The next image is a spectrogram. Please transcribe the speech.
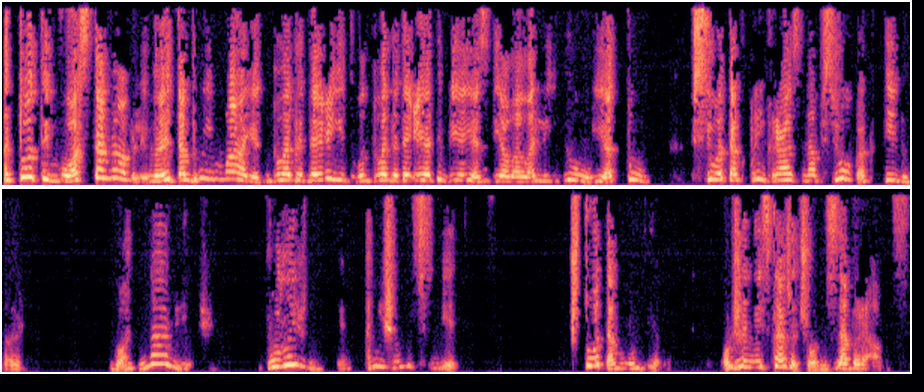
А тот его останавливает, обнимает, благодарит. Вот благодаря тебе я сделала лью, я тут. Все так прекрасно, все, как ты говоришь. Но одна вещь, булыжники, они же не светят что тому делать? Он же не скажет, что он забрался.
